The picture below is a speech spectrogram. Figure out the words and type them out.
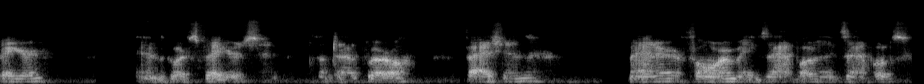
figure, and of course figures, sometimes plural, fashion, manner, form, example, and examples,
